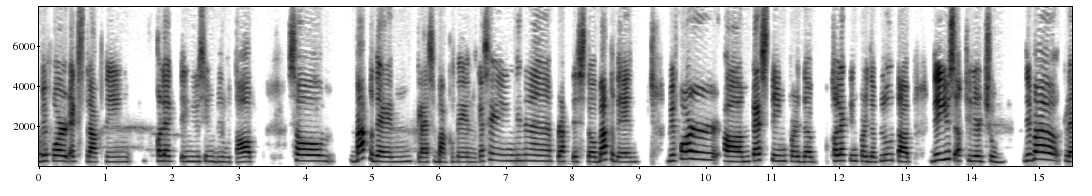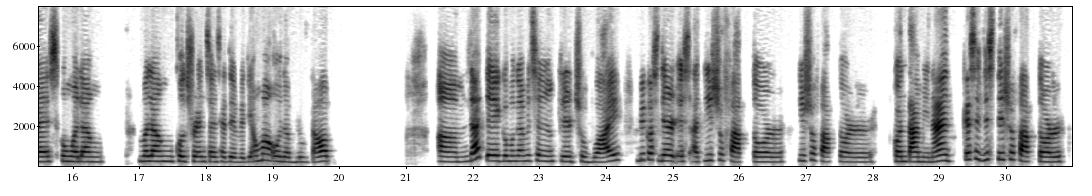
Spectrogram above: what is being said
before extracting, collecting using glue top. So, back then, class back then, kasi hindi na practice to, back then, before um, testing for the, collecting for the blue top, they use a clear tube. Di ba, class, kung walang, walang culture and sensitivity, ang mauna blue top. Um, dati, gumagamit sila ng clear tube. Why? Because there is a tissue factor, tissue factor contaminant. Kasi this tissue factor,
